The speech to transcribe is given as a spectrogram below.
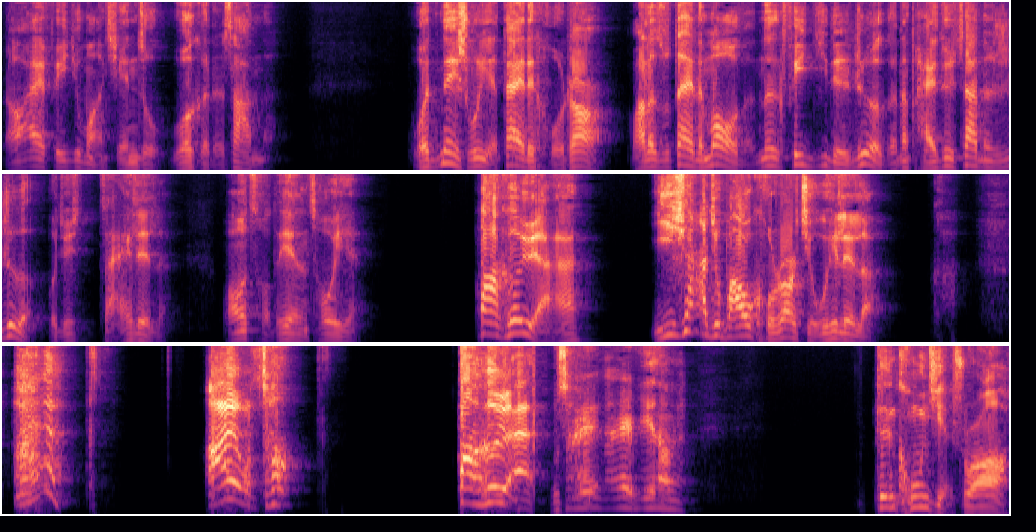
然后爱妃就往前走，我搁这站着。我那时候也戴着口罩，完了就戴着帽子。那个飞机得热，搁那排队站着热，我就摘下来了。完我瞅他眼，瞅一眼，大哥远，一下就把我口罩揪下来了。哎，哎呦我操！大河远，我说哎哎别闹了，跟空姐说啊，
